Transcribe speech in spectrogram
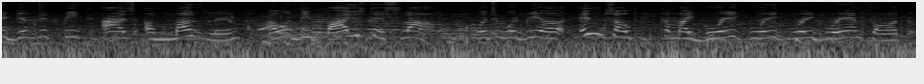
to give this speech as a Muslim, I would be biased to Islam, which would be an insult to my great great great grandfather.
